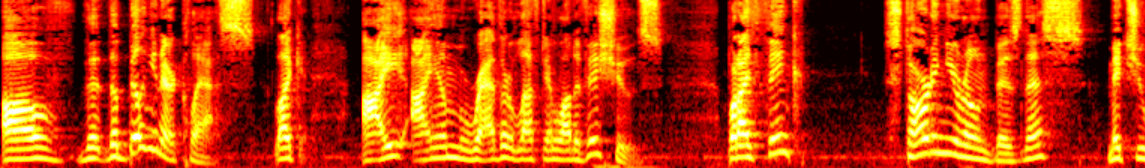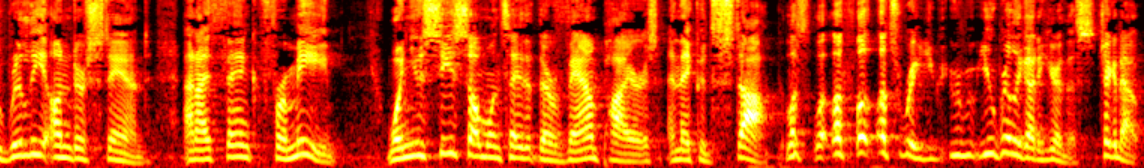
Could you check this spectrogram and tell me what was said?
of the, the billionaire class. Like, I, I am rather left in a lot of issues. But I think starting your own business makes you really understand. And I think for me, when you see someone say that they're vampires and they could stop, let's, let, let, let's read. You, you really got to hear this. Check it out.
